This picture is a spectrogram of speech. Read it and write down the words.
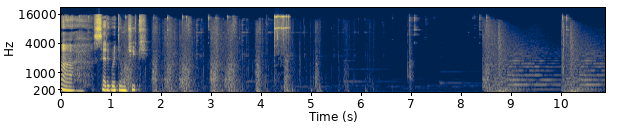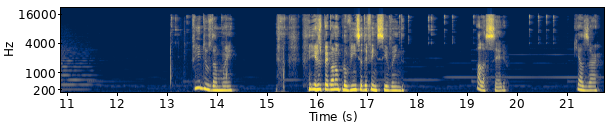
Ah, sério que vai ter um tique. Filhos da mãe. e eles pegaram a província defensiva ainda. Fala sério. Que azar.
